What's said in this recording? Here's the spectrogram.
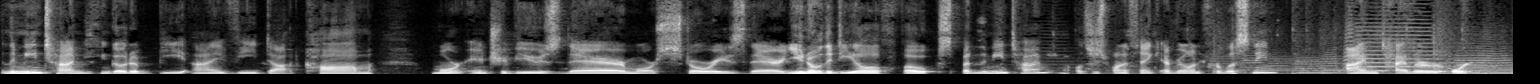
In the meantime, you can go to biv.com. More interviews there, more stories there. You know the deal, folks. But in the meantime, I just want to thank everyone for listening. I'm Tyler Orton.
